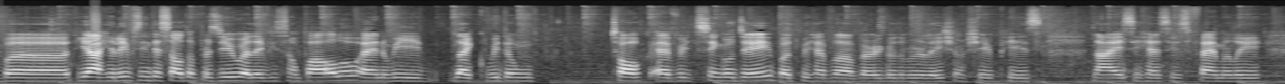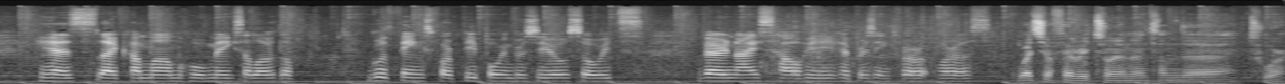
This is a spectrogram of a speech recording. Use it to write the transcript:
but yeah, he lives in the south of Brazil. I live in São Paulo, and we like we don't talk every single day, but we have a very good relationship. He's nice. He has his family. He has like a mom who makes a lot of good things for people in Brazil. So it's very nice how he represents for, for us. What's your favorite tournament on the tour?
